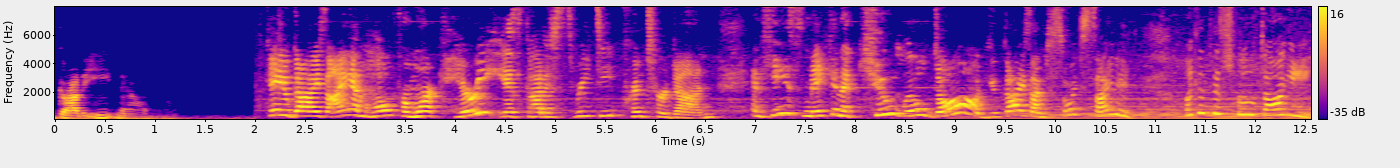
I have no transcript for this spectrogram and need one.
Gotta eat now. Hey you guys, I am home from work. Harry has got his 3D printer done and he's making a cute little dog. You guys, I'm so excited. Look at this little doggy.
